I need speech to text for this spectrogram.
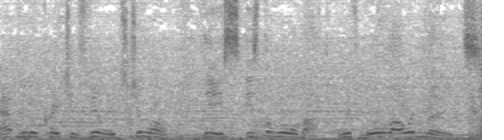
at Little Creatures Village, Geelong. This is The Warm Up with Worlo and Moons.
